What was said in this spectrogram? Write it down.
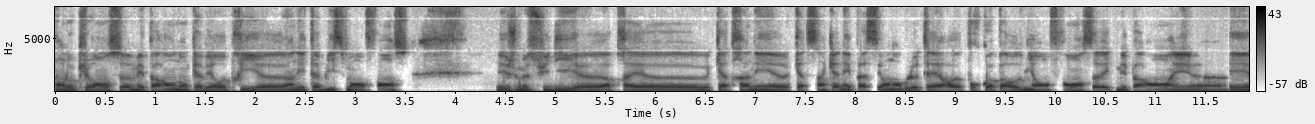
En l'occurrence, mes parents donc avaient repris un établissement en France. Et je me suis dit, euh, après euh, quatre années, euh, quatre cinq années passées en Angleterre, pourquoi pas revenir en France avec mes parents et et,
